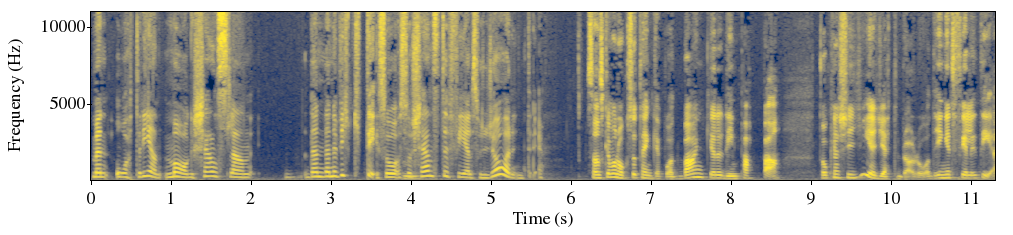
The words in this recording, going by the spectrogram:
Men återigen, magkänslan den, den är viktig. Så, så mm. känns det fel så gör inte det. Sen ska man också tänka på att bank eller din pappa, de kanske ger jättebra råd, inget fel i det.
